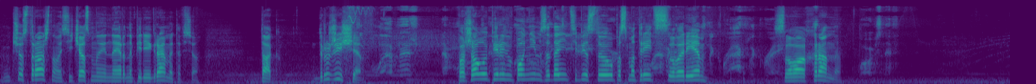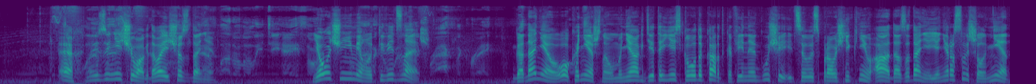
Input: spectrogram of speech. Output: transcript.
ничего страшного. Сейчас мы, наверное, переиграем это все. Так, дружище. Пожалуй, перед выполнением задания тебе стоило посмотреть в словаре слова охрана. Эх, ну извини, чувак, давай еще задание. Я очень умелый, ты ведь знаешь. Гадание? О, конечно, у меня где-то есть колода карт, кофейная гуща и целый справочник к ним. А, да, задание, я не расслышал. Нет,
